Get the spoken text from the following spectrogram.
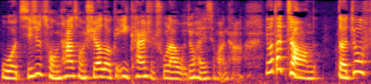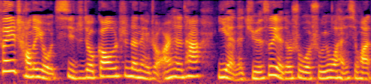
我其实从他从 Sherlock 一开始出来，我就很喜欢他，因为他长的就非常的有气质，就高知的那种，而且他演的角色也都是我属于我很喜欢。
